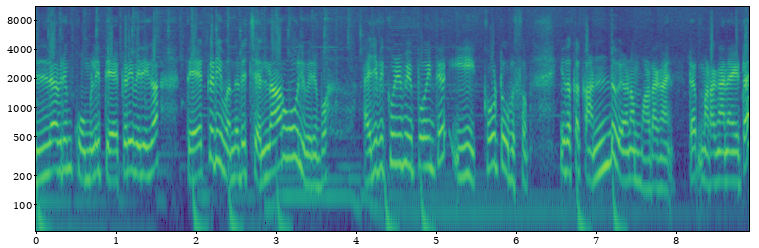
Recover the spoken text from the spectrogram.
എല്ലാവരും കുമിളി തേക്കടി വരിക. തേക്കടി വന്നിട്ട് ചെല്ലാർകോവിൽ വരുമ്പോൾ അരുവിക്കുഴി വ്യൂ പോയിന്റ് ഈ ഇക്കോ ടൂറിസം ഇതൊക്കെ കണ്ടു വേണം മടങ്ങാൻ. മടങ്ങാനായിട്ട്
